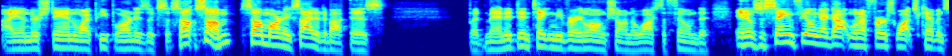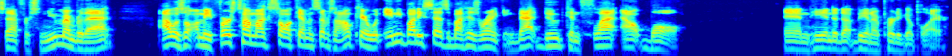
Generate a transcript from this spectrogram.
I understand why people aren't as some some some aren't excited about this. But man, it didn't take me very long, Sean, to watch the film. To and it was the same feeling I got when I first watched Kevin Stepherson. You remember that? I was, I mean, first time I saw Kevin Stepherson, I don't care what anybody says about his ranking. That dude can flat out ball and he ended up being a pretty good player.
